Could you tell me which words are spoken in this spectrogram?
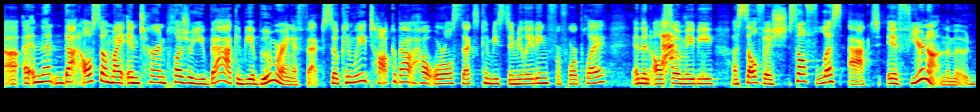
uh, and then that also might in turn pleasure you back and be a boomerang effect. So, can we talk about how oral sex can be stimulating for foreplay, and then also maybe a selfish, selfless act if you're not in the mood?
